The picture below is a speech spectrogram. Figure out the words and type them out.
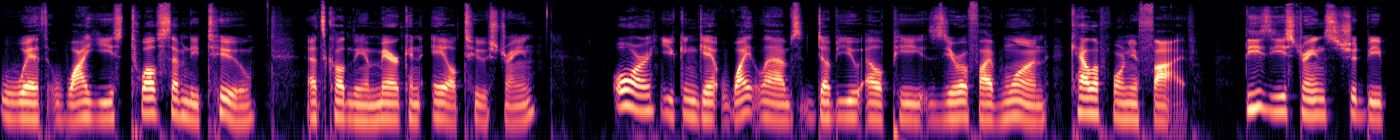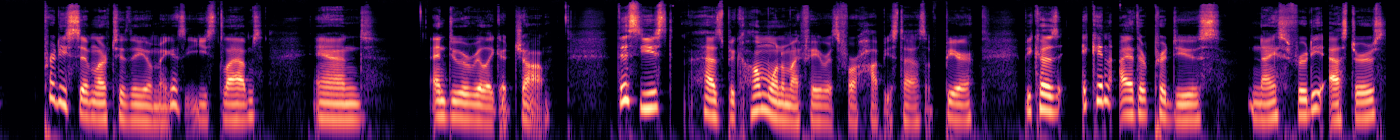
with Wyeast 1272. That's called the American Ale 2 strain. Or you can get White Labs WLP 051 California 5. These yeast strains should be pretty similar to the Omega Yeast Labs and and do a really good job. This yeast has become one of my favorites for hoppy styles of beer because it can either produce nice fruity esters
